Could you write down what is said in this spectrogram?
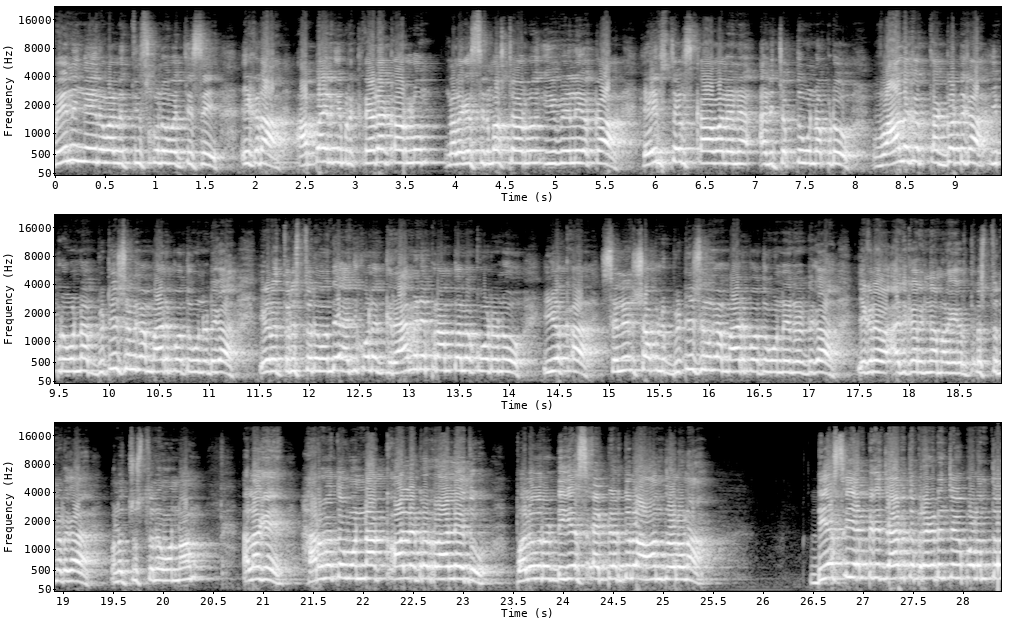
ట్రైనింగ్ అయిన వాళ్ళని తీసుకుని వచ్చేసి ఇక్కడ అబ్బాయిలకి ఇప్పుడు క్రీడాకారులు అలాగే సినిమా స్టార్లు ఈ వీళ్ళ యొక్క హెయిర్ స్టైల్స్ కావాలని అని చెప్తూ ఉన్నప్పుడు వాళ్ళకు తగ్గట్టుగా ఇప్పుడు ఉన్న బ్యూటిషియన్గా మారిపోతూ ఉన్నట్టుగా ఇక్కడ తెలుస్తూనే ఉంది. అది కూడా గ్రామీణ ప్రాంతాల్లో కూడాను ఈ యొక్క సెలూన్ షాపులు బ్యూటిషియన్గా మారిపోతూ ఉండేటట్టుగా ఇక్కడ అధికారికంగా మనకి ఇక్కడ తెలుస్తున్నట్టుగా మనం చూస్తూనే ఉన్నాం. అలాగే అర్హత ఉన్న కాల్ లెటర్ రాలేదు. పలువురు డిఎస్ అభ్యర్థులు ఆందోళన. డిఎస్సి ఎంపిక జాబితా ప్రకటించకపోవడంతో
